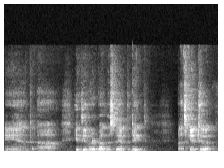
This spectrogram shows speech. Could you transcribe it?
and uh, hit the alert button to stay up to date. Let's get to it.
